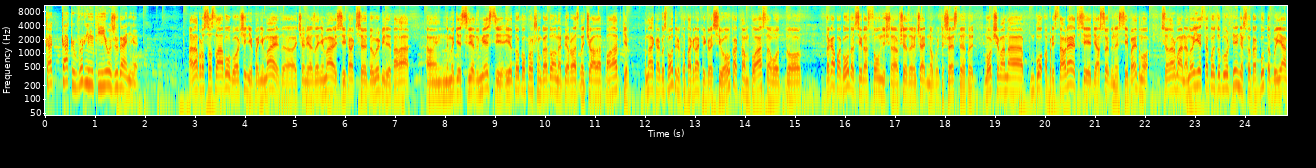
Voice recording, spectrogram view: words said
как, как выглядит ее ожидание? Она просто, слава богу, вообще не понимает, э, чем я занимаюсь и как все это выглядит. Она, э, мы 10 лет вместе, и только в прошлом году она первый раз начала палатки. Она как бы смотрит фотографии красиво, о, как там классно, вот, Такая погода всегда солнечная, вообще замечательное путешествие. В общем, она плохо представляет все эти особенности, поэтому все нормально. Но есть такое заблуждение, что как будто бы я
